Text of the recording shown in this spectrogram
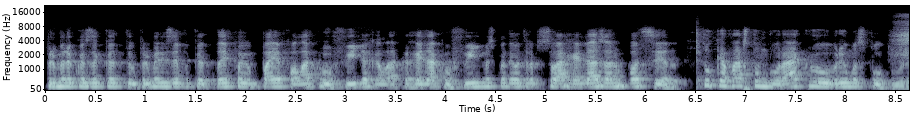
primeira coisa que eu o primeiro exemplo que eu te dei foi um pai a falar com o filho, a ralhar, a ralhar com o filho, mas quando é outra pessoa a ralhar já não pode ser. Tu cavaste um buraco e eu abri uma sepultura.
